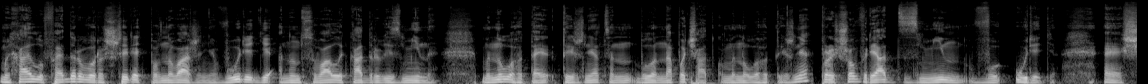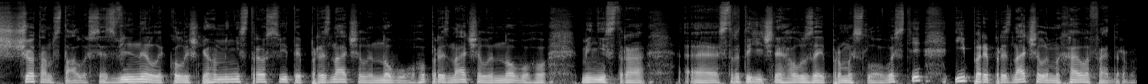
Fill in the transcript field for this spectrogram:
Михайлу Федорову розширять повноваження. В уряді анонсували кадрові зміни. Минулого тижня, це було на початку минулого тижня, пройшов ряд змін в уряді. Е, Що там сталося? Звільнили колишнього міністра освіти, призначили нового, призначили нового міністра е, стратегічних галузей промисловості і перепризначили Михайла Федорова.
